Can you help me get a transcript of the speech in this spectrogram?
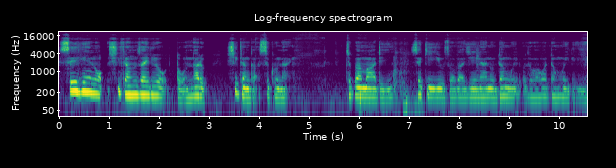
製品の資源材料となる資源が少ないဂျပန်မှာဒီစက်ကီယူဆိုတာကရေနံတို့ဓာတ်ငွေတို့သဘာဝဓာတ်ငွေတွေရ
